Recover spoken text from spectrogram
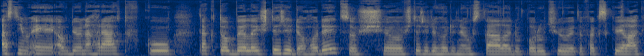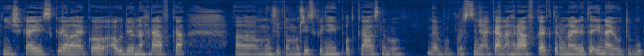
a s tím i audio nahrávku, tak to byly čtyři dohody, což eh, čtyři dohody neustále doporučuji. Je to fakt skvělá knížka, je skvělá jako audio nahrávka. A můžu tomu říct klidně i podcast nebo, nebo prostě nějaká nahrávka, kterou najdete i na YouTube. Uh,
